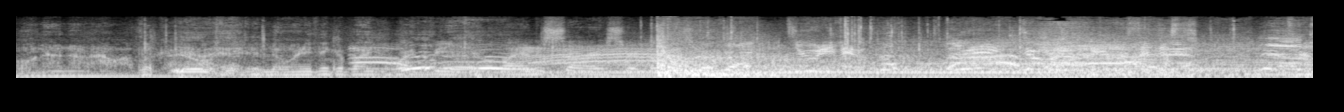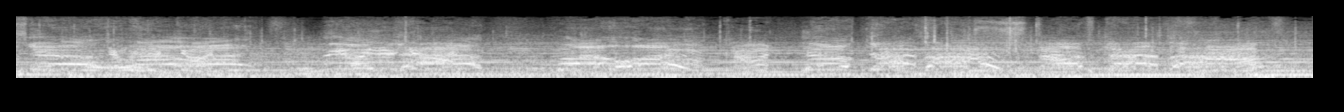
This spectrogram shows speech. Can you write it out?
Oh, no, no, no. Look, I, I didn't know anything about your wife being killed. I am sorry, sir. No, sir. I didn't do anything. Do anything! You killed Give me your gun! Your gun! My wife! Oh, you killed her! Stop! Stop! Stop!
